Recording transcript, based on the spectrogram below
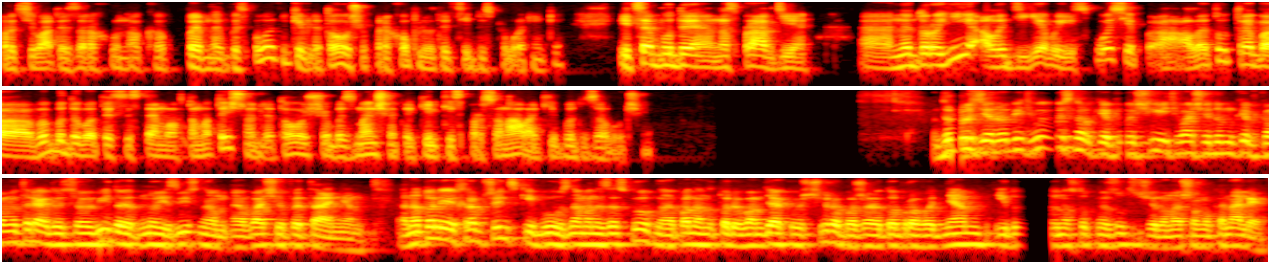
працювати за рахунок певних безпілотників для того, щоб перехоплювати ці безпілотники. І це буде насправді Недорогі, недорогий, але дієвий спосіб. Але тут треба вибудувати систему автоматично для того, щоб зменшити кількість персоналу, який буде залучений. Друзі, робіть висновки, пишіть ваші думки в коментарях до цього відео. Ну і звісно, ваші питання. Анатолій Храпчинський був з нами на зв'язку. Пане Анатолію, вам дякую щиро. Бажаю доброго дня і до наступної зустрічі на нашому каналі.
